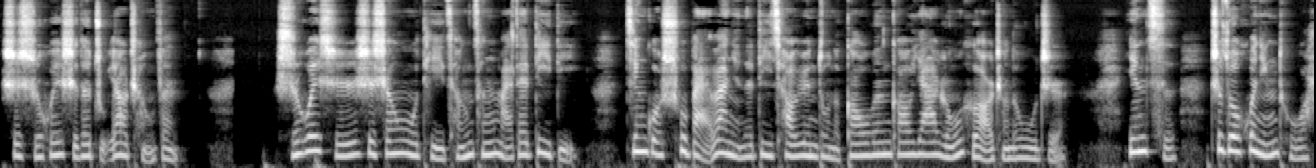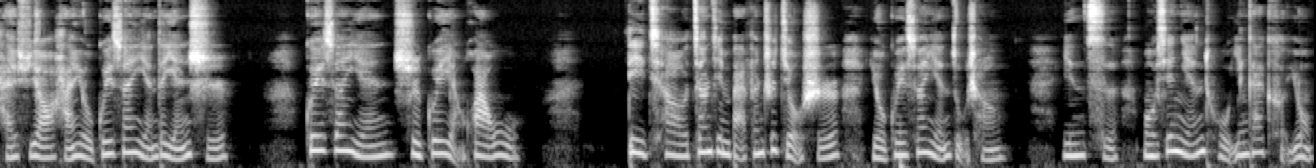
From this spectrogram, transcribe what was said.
是石灰石的主要成分。石灰石是生物体层层埋在地底，经过数百万年的地壳运动的高温高压融合而成的物质。因此，制作混凝土还需要含有硅酸盐的岩石。硅酸盐是硅氧化物，地壳将近百分之九十由硅酸盐组成。因此，某些粘土应该可用，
